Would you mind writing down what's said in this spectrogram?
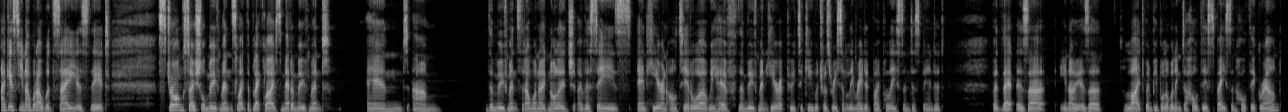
I guess you know what I would say is that strong social movements like the Black Lives Matter movement and um, the movements that I want to acknowledge overseas and here in Aotearoa. We have the movement here at Putiki, which was recently raided by police and disbanded. But that is a, you know, is a light when people are willing to hold their space and hold their ground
